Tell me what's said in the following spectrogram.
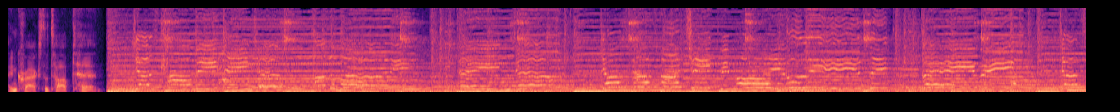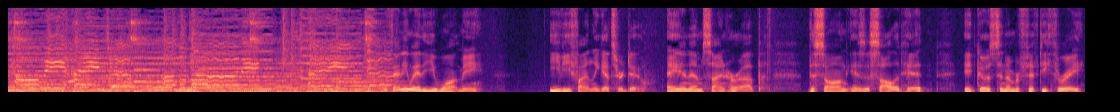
and cracks the top 10. With any Way That You Want Me, Evie finally gets her due. A&M sign her up. The song is a solid hit. It goes to number 53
